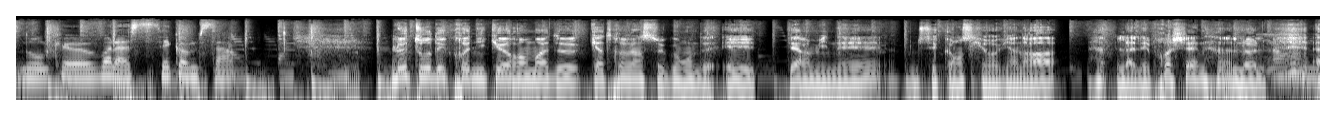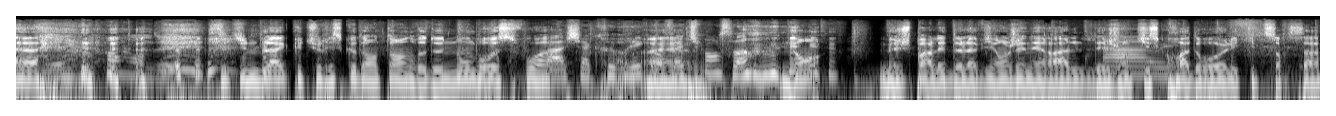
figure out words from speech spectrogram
Donc, euh, voilà, c'est comme ça. Le tour des chroniqueurs en moins de 80 secondes est terminé. Une séquence qui reviendra l'année prochaine. Lol. Oh mon Euh. Dieu. Oh mon Dieu. C'est une blague que tu risques d'entendre de nombreuses fois. Bah, chaque rubrique, en fait, je pense. hein. Non, mais je parlais de la vie en général, des gens Ah, qui se oui. croient drôles et qui te sortent ça.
